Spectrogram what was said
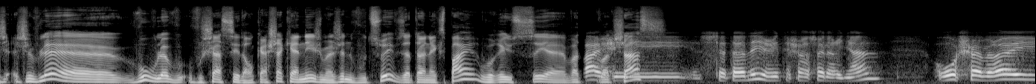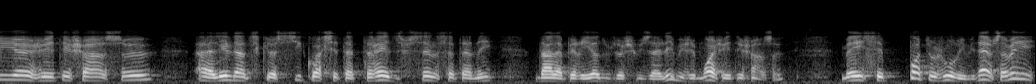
je, je voulais, euh, vous, là, vous, vous chassez. Donc, à chaque année, j'imagine, vous tuez. Vous êtes un expert. Vous réussissez euh, votre, Ouais, votre chasse. Cette année, j'ai été chanceux à l'Orignal. Au Chevreuil, j'ai été chanceux à l'île d'Anticosti, quoique c'était très difficile cette année dans la période où je suis allé, mais moi, j'ai été chanceux. Mais c'est pas toujours évident. Vous savez,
